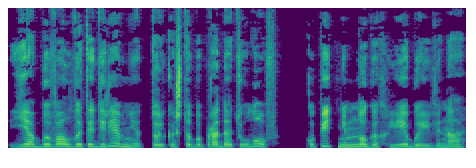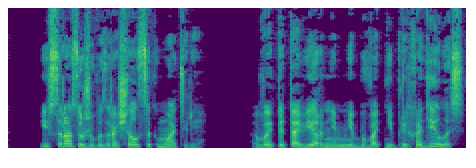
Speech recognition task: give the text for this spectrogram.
«Я бывал в этой деревне только чтобы продать улов, купить немного хлеба и вина, и сразу же возвращался к матери. В этой таверне мне бывать не приходилось,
